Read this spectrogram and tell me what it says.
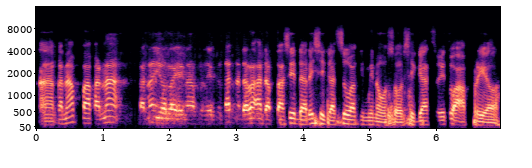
Nah, kenapa? Karena karena Lie in April itu kan adalah adaptasi dari Shigatsu wa Kimi no Uso. Shigatsu itu April.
